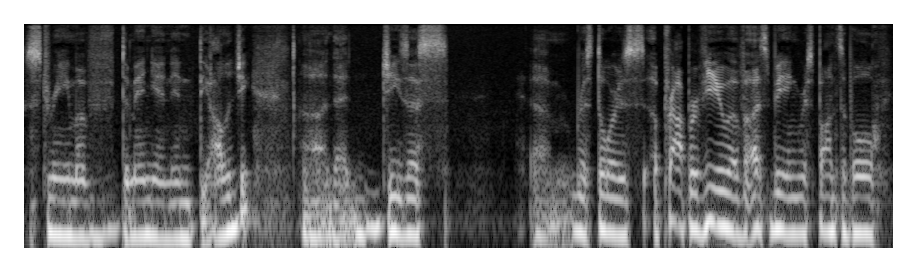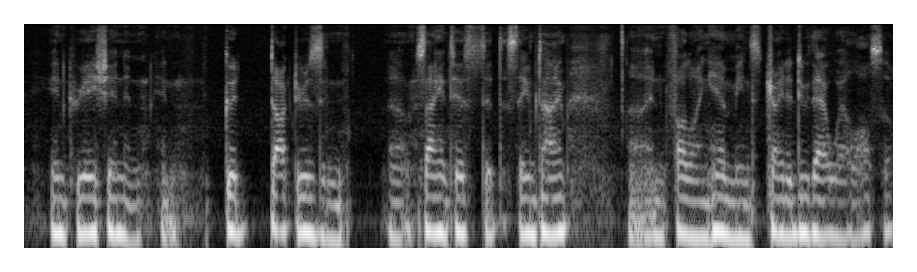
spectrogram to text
stream of dominion in theology. Uh, that Jesus um, restores a proper view of us being responsible in creation and, and good doctors and uh, scientists at the same time. Uh, and following him means trying to do that well also.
